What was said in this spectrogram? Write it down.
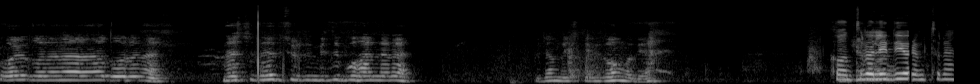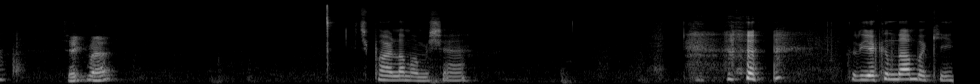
Oy korona korona. Ne, ne düşürdün bizi bu hallere? Hocam da hiç temiz olmadı ya. Kontrol Çekiyor mu? ediyorum Turan. Çekme. Hiç parlamamış ha. Dur yakından bakayım.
